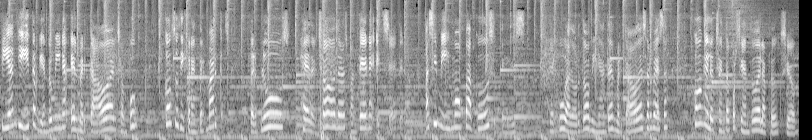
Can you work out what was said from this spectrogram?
P&G también domina el mercado del champú con sus diferentes marcas, Perplus, Head Shoulders, Pantene, etc. Asimismo, Pacus es el jugador dominante del mercado de cerveza con el 80% de la producción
